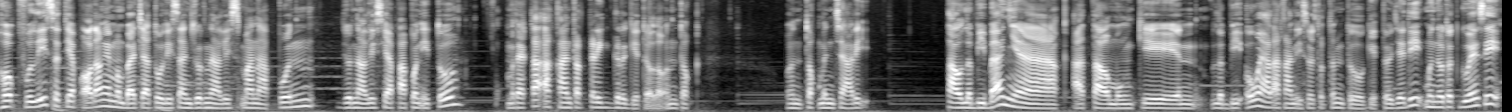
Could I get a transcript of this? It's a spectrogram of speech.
hopefully setiap orang yang membaca tulisan jurnalis mana pun, jurnalis siapa pun itu, mereka akan tertrigger gitu loh untuk untuk mencari tahu lebih banyak atau mungkin lebih aware akan isu tertentu gitu. Jadi menurut gue sih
